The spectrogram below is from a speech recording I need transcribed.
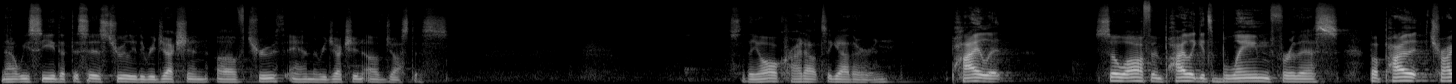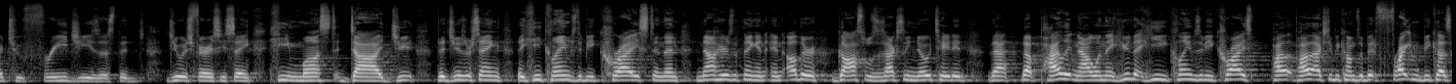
Now we see that this is truly the rejection of truth and the rejection of justice. So they all cried out together, and Pilate, so often, Pilate gets blamed for this. But Pilate tried to free Jesus. The Jewish Pharisees saying he must die. The Jews are saying that he claims to be Christ. And then now here's the thing in, in other Gospels, it's actually notated that, that Pilate now, when they hear that he claims to be Christ, Pilate, Pilate actually becomes a bit frightened because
